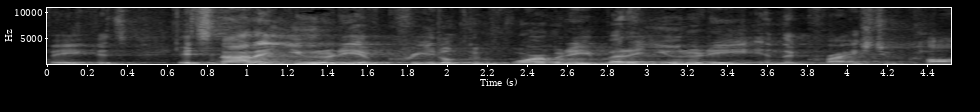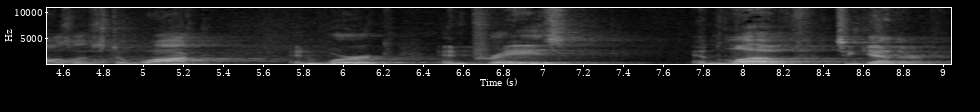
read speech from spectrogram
faith. It's, it's not a unity of creedal conformity, but a unity in the Christ who calls us to walk and work and praise and love together.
